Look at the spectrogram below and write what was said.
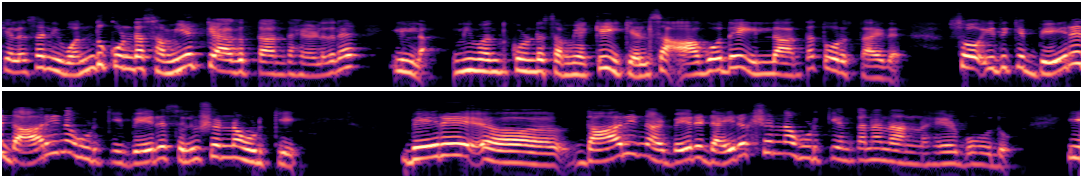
ಕೆಲಸ ನೀವು ಅಂದುಕೊಂಡ ಸಮಯಕ್ಕೆ ಆಗುತ್ತಾ ಅಂತ ಹೇಳಿದ್ರೆ ಇಲ್ಲ. ನೀವು ಅಂದುಕೊಂಡ ಸಮಯಕ್ಕೆ ಈ ಕೆಲಸ ಆಗೋದೇ ಇಲ್ಲ ಅಂತ ತೋರಿಸ್ತಾ ಇದೆ. ಸೊ ಇದಕ್ಕೆ ಬೇರೆ ದಾರಿನ ಹುಡುಕಿ, ಬೇರೆ ಸೊಲ್ಯೂಷನ್ನ ಹುಡುಕಿ, ಬೇರೆ ದಾರಿನ, ಬೇರೆ ಡೈರೆಕ್ಷನ್ನ ಹುಡುಕಿ ಅಂತ ನಾನು ಹೇಳಬಹುದು. ಈ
